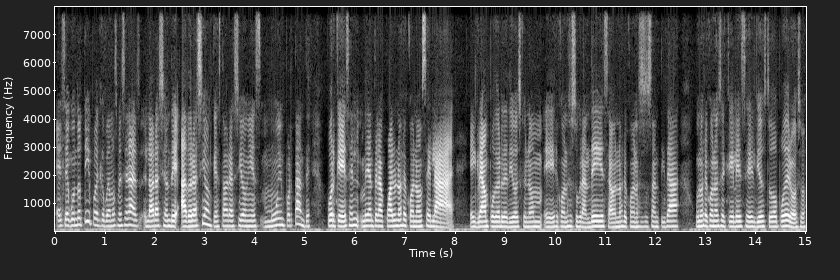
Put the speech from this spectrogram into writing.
El segundo tipo, el que podemos mencionar, es la oración de adoración, que esta oración es muy importante porque es mediante la cual uno reconoce la, el gran poder de Dios, que uno eh, reconoce su grandeza, uno reconoce su santidad, uno reconoce que Él es el Dios Todopoderoso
